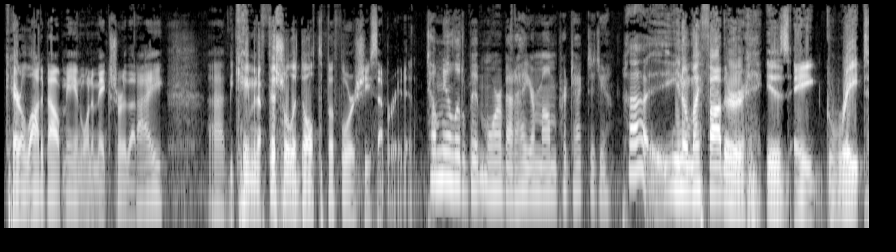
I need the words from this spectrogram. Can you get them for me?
care a lot about me and want to make sure that I uh, became an official adult before she separated. Tell me a little bit more about how your mom protected you. Uh, you know, my father is a great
